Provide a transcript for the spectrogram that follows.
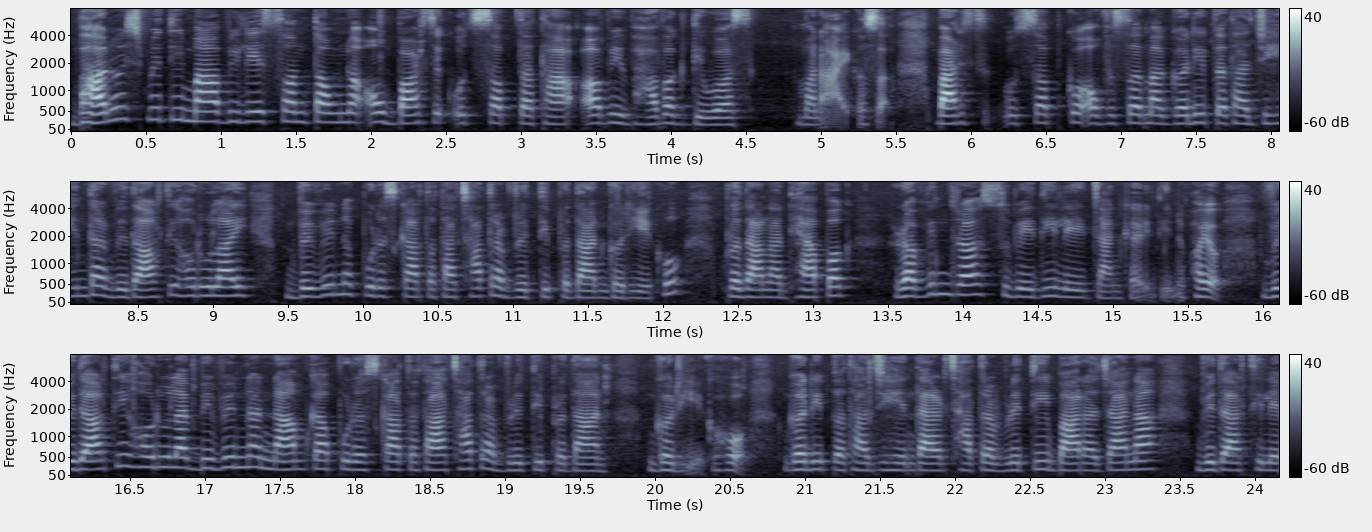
भानु स्मृति माविले सन्ताउन्नौ वार्षिक उत्सव तथा अभिभावक दिवस मनाएको छ। वार्षिक उत्सवको अवसरमा गरिब तथा जेहेन्दार विद्यार्थीहरूलाई विभिन्न पुरस्कार तथा छात्रवृत्ति प्रदान गरिएको प्रधानाध्यापक रविन्द्र सुवेदीले जानकारी दिनुभयो। विद्यार्थीहरूलाई विभिन्न नामका पुरस्कार तथा छात्रवृत्ति प्रदान गरिएको हो। गरिब तथा जेहेन्दार छात्रवृत्ति बाह्रजना विद्यार्थीले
